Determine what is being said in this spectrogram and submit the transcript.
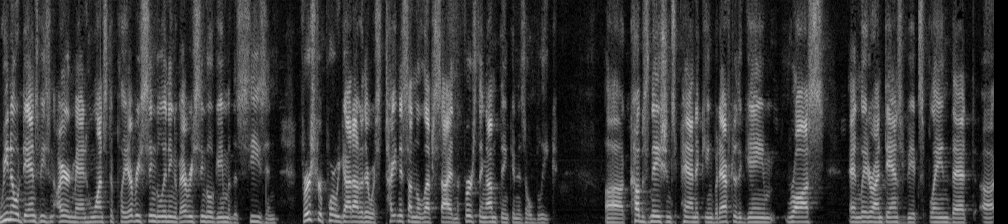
We know Dansby's an Iron Man who wants to play every single inning of every single game of the season. First report we got out of there was tightness on the left side, and the first thing I'm thinking is oblique. Uh, Cubs Nation's panicking, but after the game, Ross and later on Dansby explained that uh,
